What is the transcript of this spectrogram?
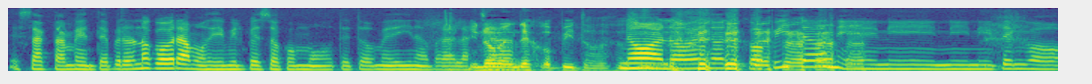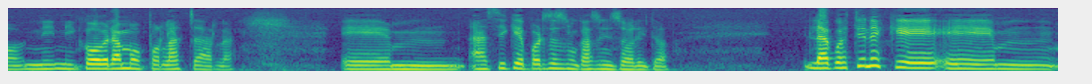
exactamente. Pero no cobramos 10 mil pesos como Teto Medina para las Y no charlas. vendés copitos. No, sí. no vendo ni copitos, ni, ni, ni, ni tengo, ni, ni cobramos por las charlas. Eh, así que por eso es un caso insólito. La cuestión es que... eh,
